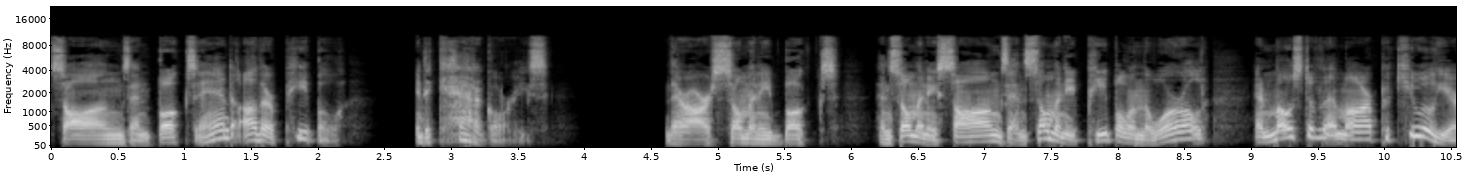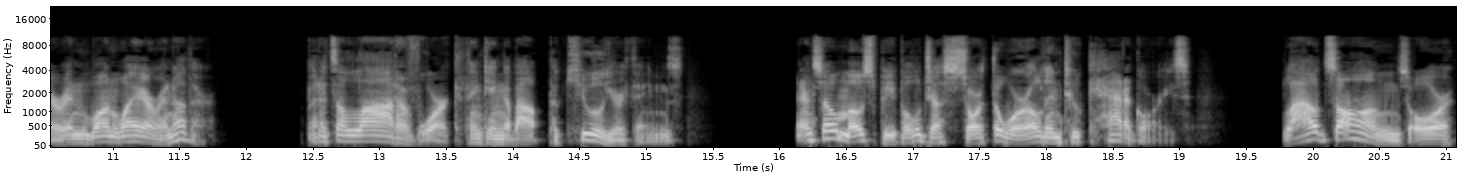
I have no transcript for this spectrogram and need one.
songs and books and other people, into categories. There are so many books, and so many songs, and so many people in the world and most of them are peculiar in one way or another. But it's a lot of work thinking about peculiar things. And so most people just sort the world into categories loud songs or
